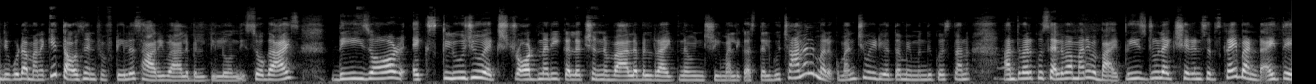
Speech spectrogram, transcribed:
ఇది కూడా మనకి థౌజండ్ ఫిఫ్టీలో సారీ అవైలబిలిటీలో ఉంది. So guys these are exclusive extraordinary collection available right now in Srimallikas Telugu channel మరొక మంచి వీడియోతో మీ ముందుకు వస్తాను. అంతవరకు సెలవు మరి bye please do like share and subscribe and అయితే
